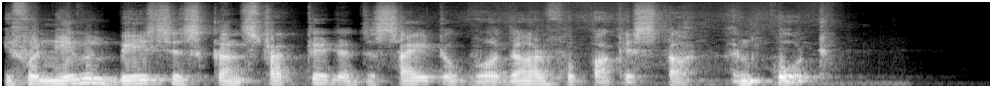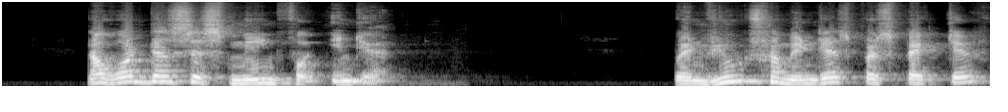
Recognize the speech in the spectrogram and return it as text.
if a naval base is constructed at the site of Gwadar for Pakistan. Unquote. Now, what does this mean for India? When viewed from India's perspective,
